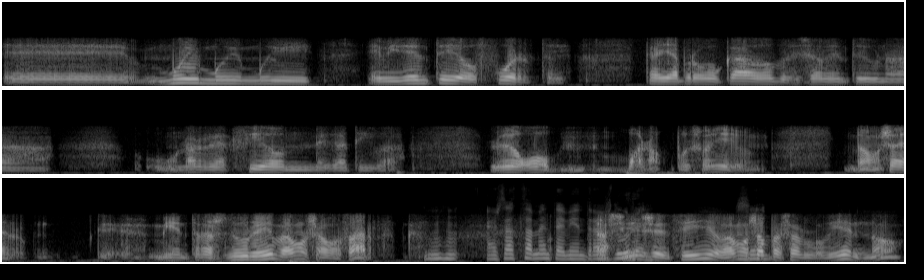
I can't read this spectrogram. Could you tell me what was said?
eh, muy muy muy evidente o fuerte que haya provocado precisamente una una reacción negativa. Luego bueno pues oye vamos a ver mientras dure vamos a gozar. Exactamente, mientras Así dure. de sencillo, vamos Sí. a pasarlo bien, ¿no?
